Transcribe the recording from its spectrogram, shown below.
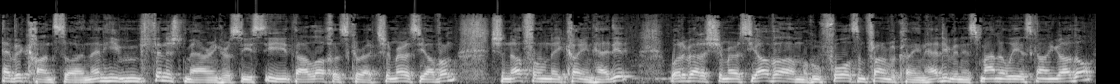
Evikansa, and then he finished marrying her. So you see, the halacha is correct. Shemeres Yavam, Shenafam Ne Kain Hedit. What about a Shemeres Yavam who falls in front of a Kain Hedit, in Ismanali is Kain Gadol,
